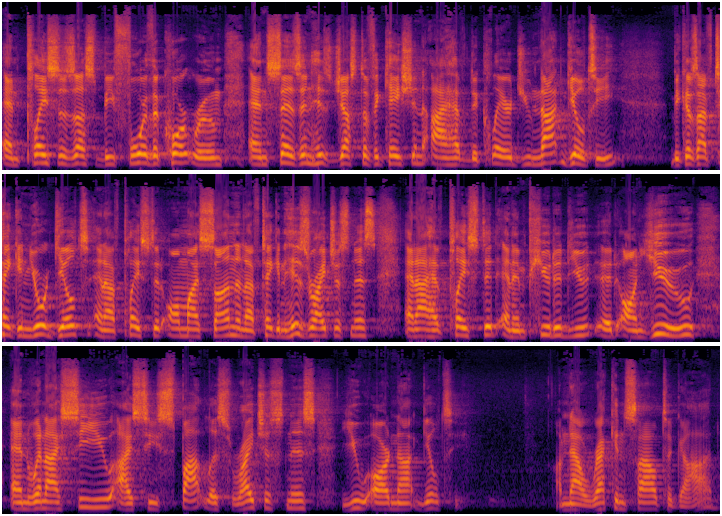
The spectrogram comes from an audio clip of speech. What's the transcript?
and places us before the courtroom and says in his justification, I have declared you not guilty because I've taken your guilt and I've placed it on my son, and I've taken his righteousness and I have placed it and imputed it on you. And when I see you, I see spotless righteousness. You are not guilty. I'm now reconciled to God.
